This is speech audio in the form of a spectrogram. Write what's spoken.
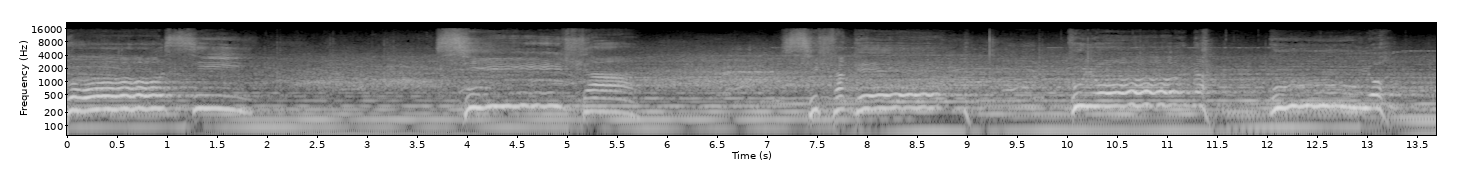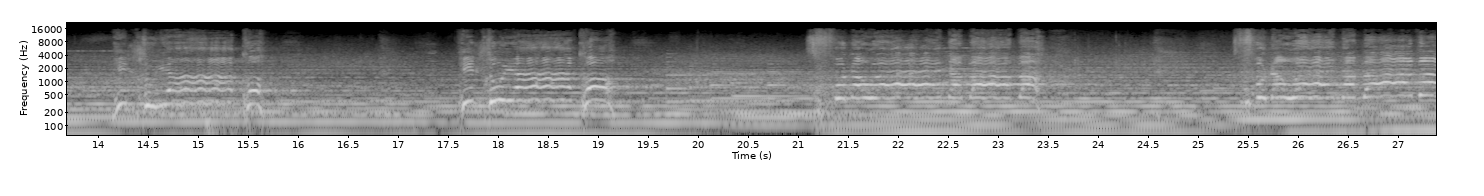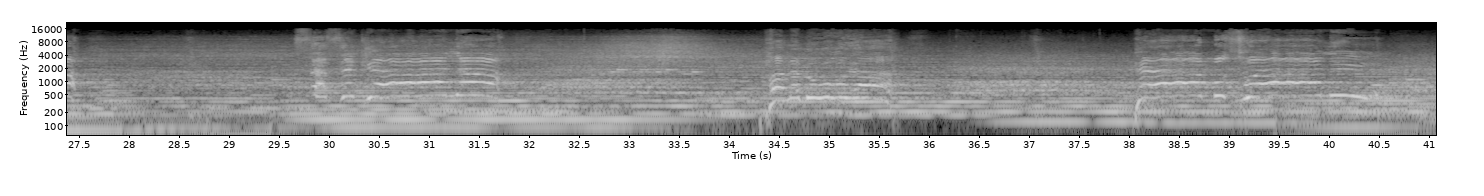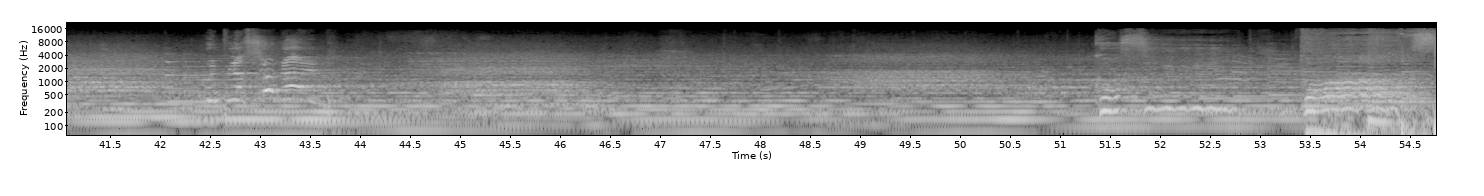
Nkosi sidla sihlangene kuyona kuyo indlu yakho indlu wena baba. Sifuna wena baba essa cigana. Aleluia. É Muswani. We bless impressionante. name. Gosi, gosi,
